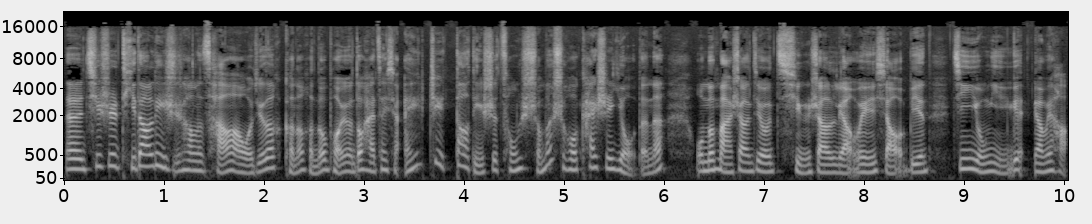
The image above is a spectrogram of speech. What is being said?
嗯，其实提到历史上的残奥，我觉得可能很多朋友都还在想，哎，这到底是从什么时候开始有的呢？我们马上就请上两位小编金勇、尹月，两位好。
